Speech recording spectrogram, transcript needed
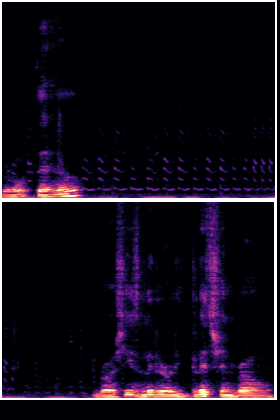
Bro, what the hell? Bro, she's literally glitching, bro.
